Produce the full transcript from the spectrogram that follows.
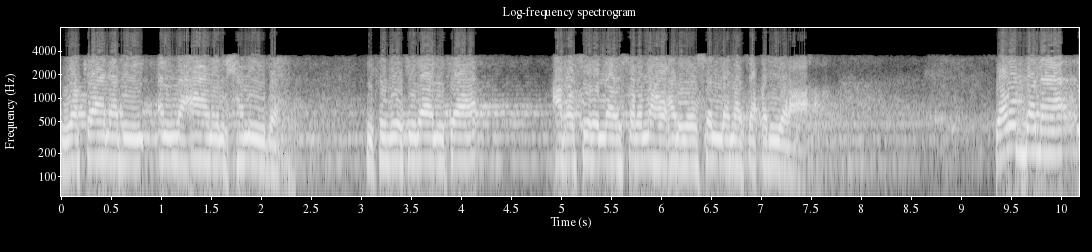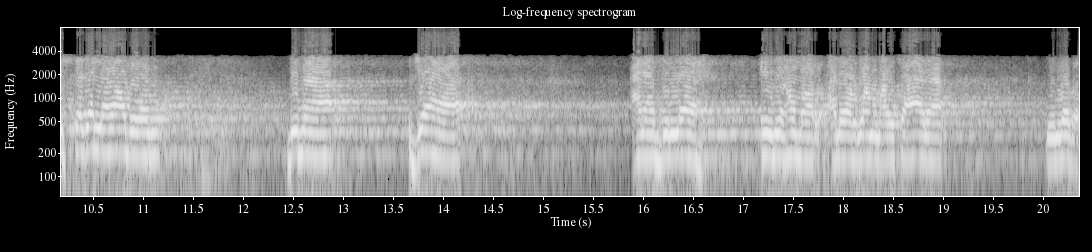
وكان بالمعاني الحميدة لثبوت ذلك عن رسول الله صلى الله عليه وسلم تقريرا. وربما استدل بعضهم بما جاء عن عبد الله بن عمر عليه رضوان الله تعالى من وضع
